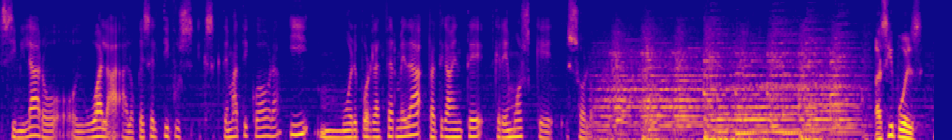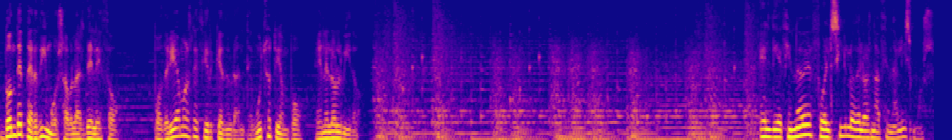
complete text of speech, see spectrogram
similar o, igual a, lo que es el tifus exectemático ahora, y muere por la enfermedad prácticamente creemos que solo. Así pues, ¿dónde perdimos a Blas de Lezo? Podríamos decir que durante mucho tiempo en el olvido. El 19 fue el siglo de los nacionalismos.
